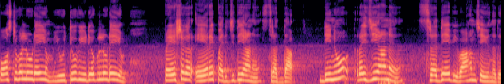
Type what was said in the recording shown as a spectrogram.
പോസ്റ്റുകളിലൂടെയും യൂട്യൂബ് വീഡിയോകളിലൂടെയും പ്രേക്ഷകർ ഏറെ പരിചിതയാണ് ശ്രദ്ധ. ഡിനു റെജിയാണ് ശ്രദ്ധയെ വിവാഹം ചെയ്യുന്നത്.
